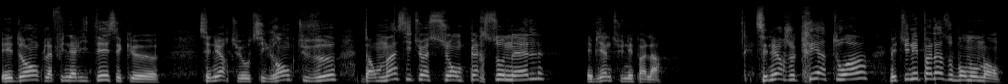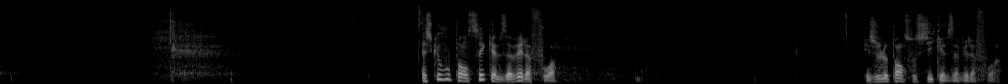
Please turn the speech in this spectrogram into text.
et donc la finalité c'est que, Seigneur, tu es aussi grand que tu veux, dans ma situation personnelle, eh bien tu n'es pas là. Seigneur, je crie à toi, mais tu n'es pas là au bon moment. Est-ce que vous pensez qu'elles avaient la foi? Et je le pense aussi qu'elles avaient la foi.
